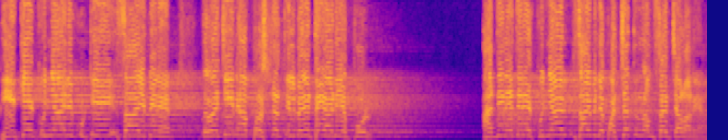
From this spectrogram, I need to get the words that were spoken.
പി കെ കുഞ്ഞാലിക്കുട്ടി സാഹിബിനെ റജീന പ്രശ്നത്തിൽ വേട്ടയാടിയപ്പോൾ അതിനെതിരെ കുഞ്ഞാലി സാഹിബിന്റെ പക്ഷത്ത് സംസാരിച്ച ആളാണ് ഞാൻ.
